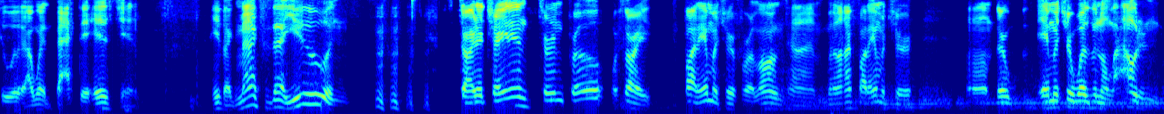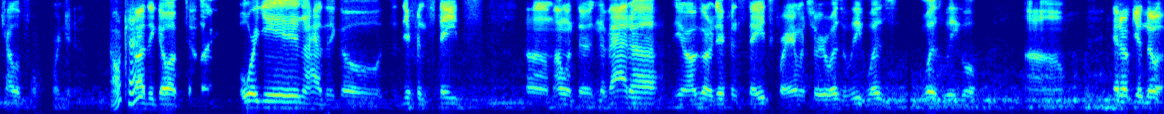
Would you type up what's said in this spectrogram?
to it, I went back to his gym. He's like, Max, is that you? And started training, turned pro, or sorry, fought amateur for a long time. When I fought amateur, um, there amateur wasn't allowed in California. okay. So I had to go up to like Oregon. I had to go to different states. Um, I went to Nevada. You know, I was going to different states for amateur was elite was was legal. Um, ended up getting the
